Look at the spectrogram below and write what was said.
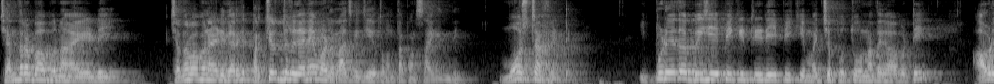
చంద్రబాబు నాయుడి చంద్రబాబు నాయుడు గారికి ప్రత్యర్థులుగానే వాళ్ళ రాజకీయ జీవితం అంతా కొనసాగింది. మోస్ట్ ఆఫ్ ఇట్ ఇప్పుడేదో బీజేపీకి టీడీపీకి మధ్య పొత్తు ఉన్నది కాబట్టి ఆవిడ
